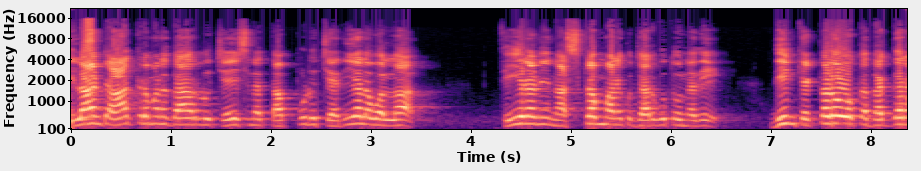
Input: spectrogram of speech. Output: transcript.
ఇలాంటి ఆక్రమణదారులు చేసిన తప్పుడు చర్యల వల్ల తీరని నష్టం మనకు జరుగుతున్నది. దీనికి ఎక్కడో ఒక దగ్గర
